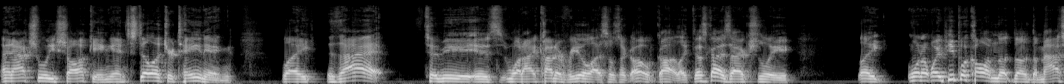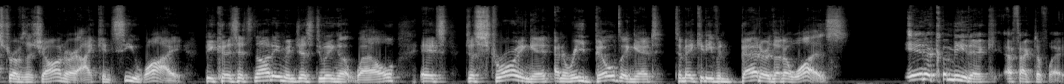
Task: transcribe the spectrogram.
and actually shocking and still entertaining. Like that to me is what I kind of realized. I was like, oh god, like this guy's actually like when, when people call him the, the, the, master of the genre, I can see why. Because it's not even just doing it well, it's destroying it and rebuilding it to make it even better than it was in a comedic, effective way.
